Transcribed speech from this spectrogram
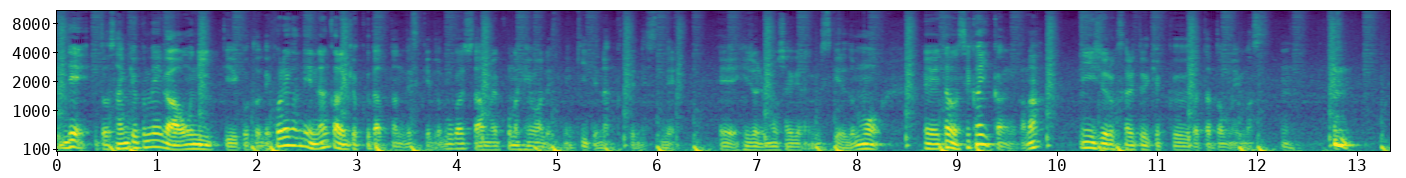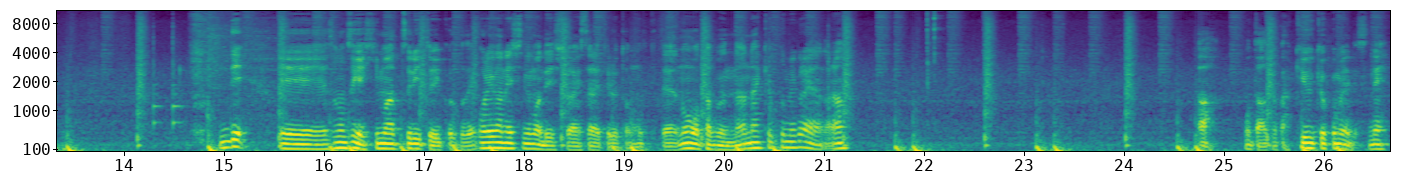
うん、で、えっと、3曲目が「鬼」っていうことでこれがね中の曲だったんですけど僕はちょっとあんまりこの辺はですね聞いてなくてですね、えー、非常に申し訳ないんですけれども、えー、多分世界観かなに収録されてる曲だったと思います。うん、で、えー、その次は「火祭り」ということでこれがね死ぬまで一生愛されてると思ってたのを多分7曲目ぐらいなのかな。あもっと後か9曲目ですね。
